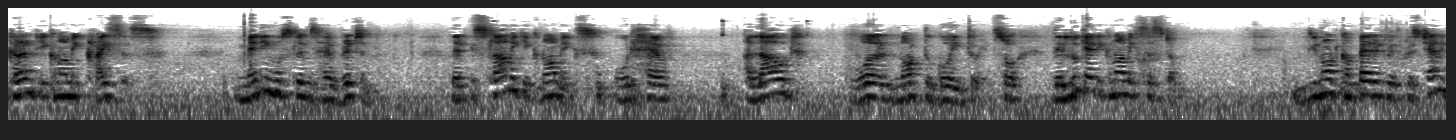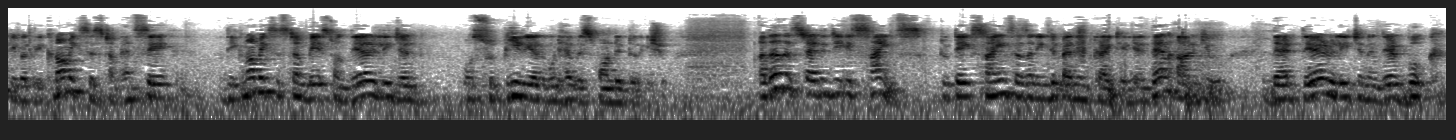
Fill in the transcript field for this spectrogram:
current economic crisis, many Muslims have written that Islamic economics would have allowed world not to go into it. So they look at economic system, do not compare it with Christianity, but the economic system, and say the economic system based on their religion was superior, would have responded to the issue. Another strategy is science, to take science as an independent criteria, and then argue that their religion and their book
